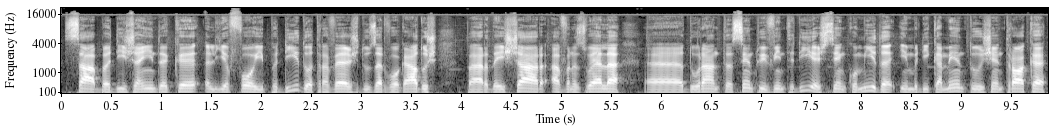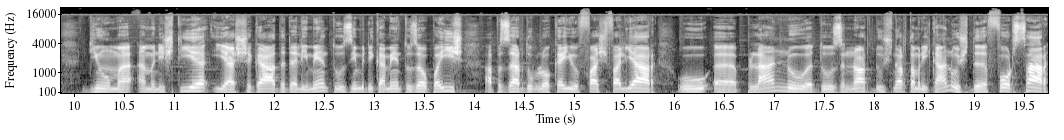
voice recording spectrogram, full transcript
Sabe diz ainda que lhe foi pedido, através dos advogados, para deixar a Venezuela uh, durante 120 dias sem comida e medicamentos em troca de uma amnistia e a chegada de alimentos e medicamentos ao país, apesar do bloqueio faz falhar o uh, plano dos, nor dos norte-americanos de forçar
